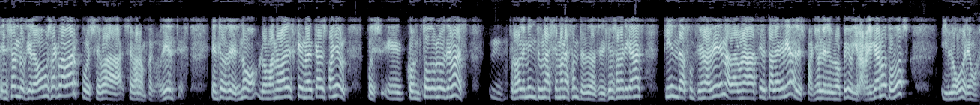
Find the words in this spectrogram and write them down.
pensando que la vamos a clavar, pues se va, se va a romper los dientes. Entonces, no, lo normal es que el mercado español, pues eh, con todos los demás, mm, probablemente unas semanas antes de las elecciones americanas, tienda a funcionar bien, a dar una cierta alegría, el español, el europeo y el americano, todos, y luego veremos.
